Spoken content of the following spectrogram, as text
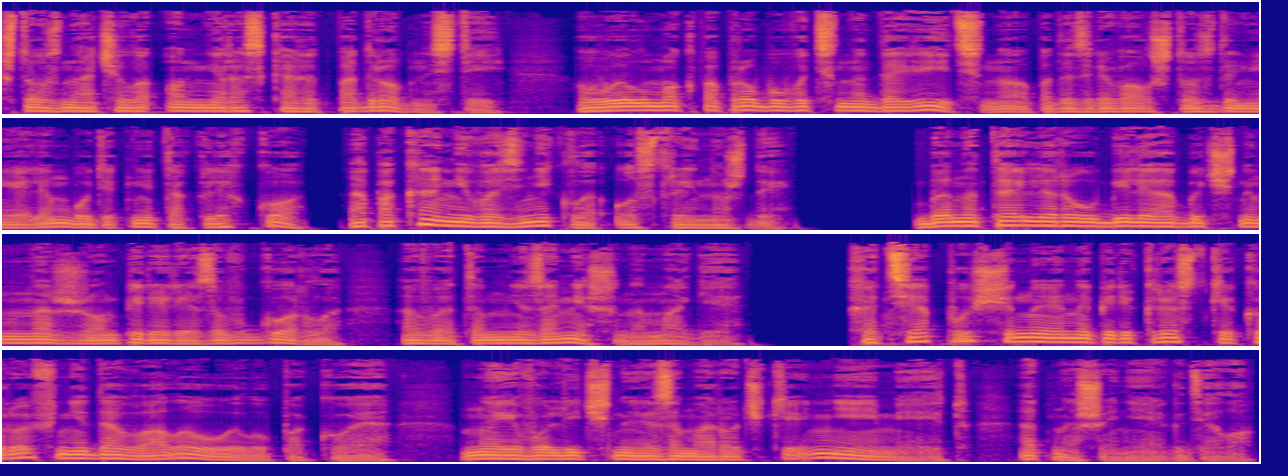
Что значило, он не расскажет подробностей. Уилл мог попробовать надавить, но подозревал, что с Даниэлем будет не так легко, а пока не возникло острой нужды. Бена Тайлера убили обычным ножом, перерезав горло. В этом не замешана магия. Хотя пущенная на перекрестке кровь не давала Уиллу покоя, но его личные заморочки не имеют отношения к делу.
